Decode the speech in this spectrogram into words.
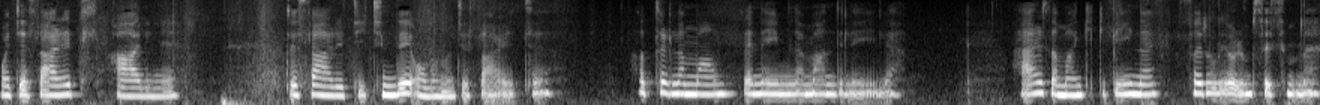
o cesaret halini, cesareti içinde olan o cesareti hatırlaman, deneyimlemen dileğiyle. Her zamanki gibi yine sarılıyorum sesimle.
